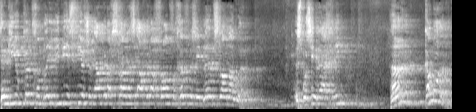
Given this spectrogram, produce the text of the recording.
Dink jy jou kind gaan bly lief wees vir jou so elke dag staan as hy elke dag vra om vergifnis en bly hom slaan na hoor? Is mos nie reg nie? Hæ? Huh? Come on.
